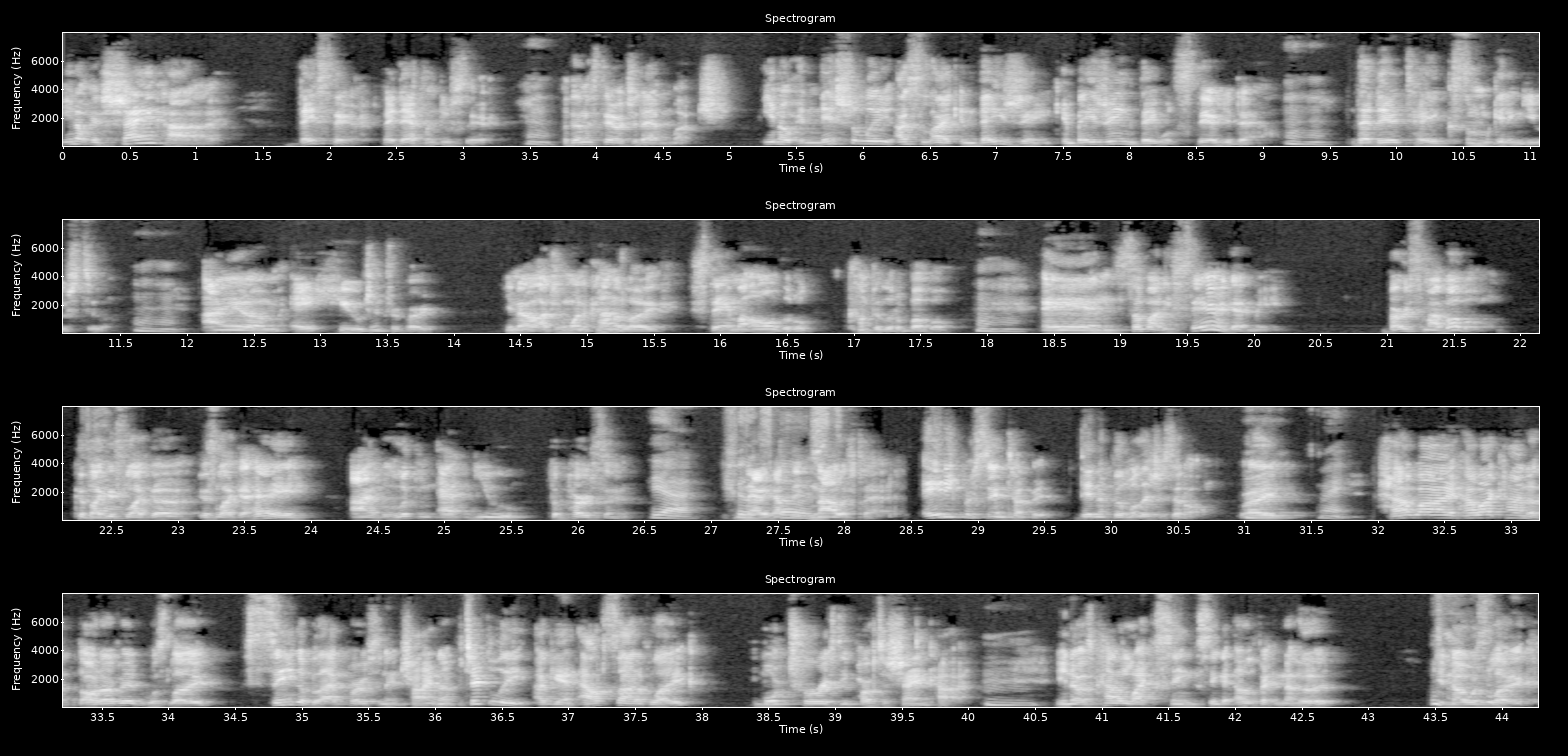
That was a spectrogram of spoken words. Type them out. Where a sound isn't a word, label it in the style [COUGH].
you know, in Shanghai, they stare. They definitely do stare. Hmm. But they don't stare at you that much. You know, initially, I was like in Beijing. In Beijing, they will stare you down. Mm-hmm. That did take some getting used to. Mm-hmm. I am a huge introvert. You know, I just want to kind of like stay in my own little comfy little bubble. Mm-hmm. And somebody staring at me bursts my bubble because like Yeah. it's like a it's like a hey, I'm looking at you, the person. Yeah. You now you have to acknowledge that. Eighty percent of it didn't feel malicious at all, right? Mhm. Right. How I how I kind of thought of it was like seeing a black person in China, particularly again outside of like more touristy parts of Shanghai. Mm-hmm. You know, it's kind of like seeing seeing an elephant in the hood. You know, it's like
